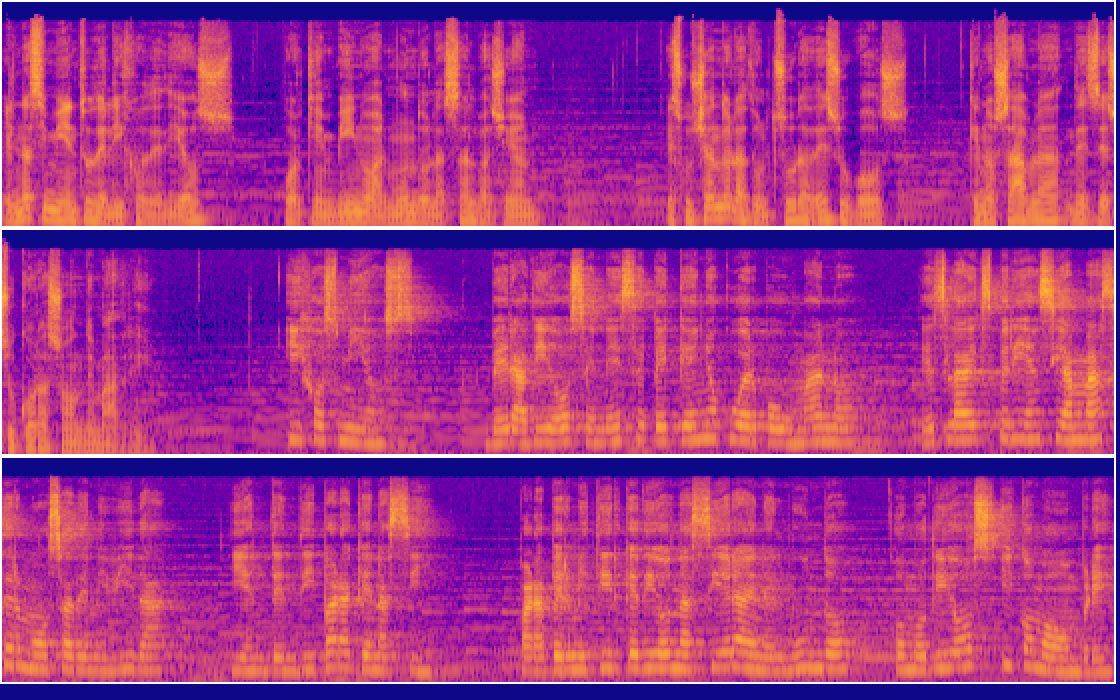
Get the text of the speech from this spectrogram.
el nacimiento del Hijo de Dios, por quien vino al mundo la salvación, escuchando la dulzura de su voz que nos habla desde su corazón de madre. Hijos míos, ver a Dios en ese pequeño cuerpo humano es la experiencia más hermosa de mi vida y entendí para qué nací, para permitir que Dios naciera en el mundo como Dios y como hombre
